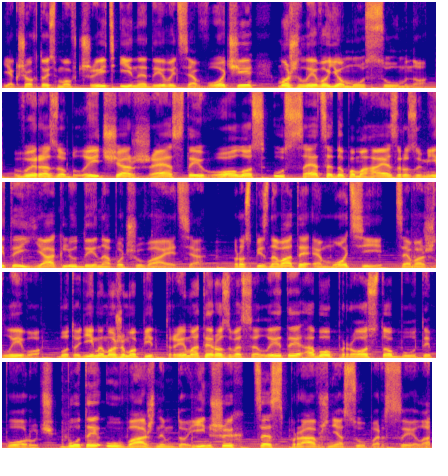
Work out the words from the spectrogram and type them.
Якщо хтось мовчить і не дивиться в очі, можливо, йому сумно. Вираз обличчя, жести, голос усе це допомагає зрозуміти, як людина почувається. Розпізнавати емоції це важливо, бо тоді ми можемо підтримати, розвеселити або просто бути поруч. Бути уважним до інших це справжня суперсила.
